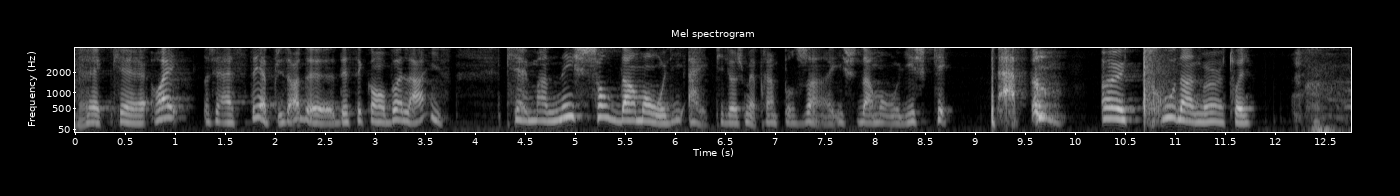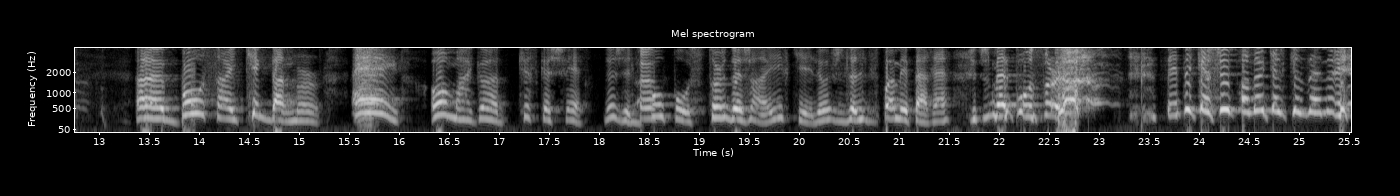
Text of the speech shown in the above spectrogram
Fait que, ouais, j'ai assisté à plusieurs de, de ces combats live. Puis à un moment donné, je saute dans mon lit. Hey, puis là, je me prends pour Jean. Je suis dans mon lit, je kick. Paf! Un trou dans le mur, toi. un beau side kick dans le mur. Hey! Oh my God! Qu'est-ce que je fais? Là, j'ai le beau poster de Jean-Yves qui est là. Je ne le dis pas à mes parents. Je mets le poster là. Ça a été caché pendant quelques années.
